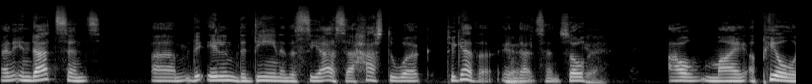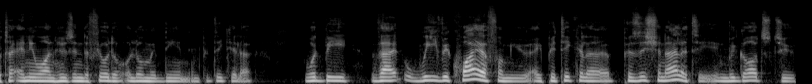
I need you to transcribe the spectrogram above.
And in that sense, um, the ilm, the deen, and the siyasa has to work together in Yes. that sense. So, Yeah. our my appeal to anyone who's in the field of ulum ad-din in particular would be that we require from you a particular positionality in regards to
